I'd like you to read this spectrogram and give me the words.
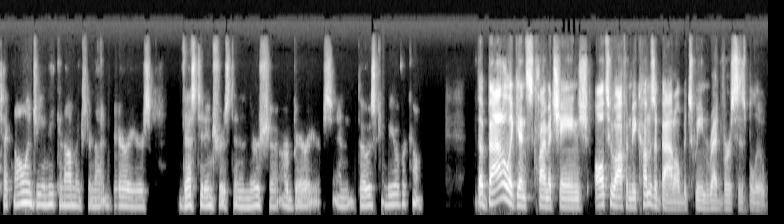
Technology and economics are not barriers vested interest and inertia are barriers, and those can be overcome. The battle against climate change all too often becomes a battle between red versus blue.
